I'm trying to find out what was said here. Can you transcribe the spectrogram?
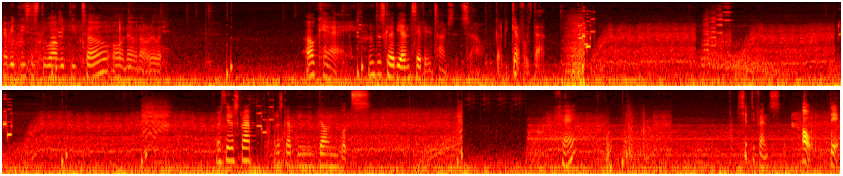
Maybe this is the one with the tow? Oh no, not really. Okay, room is gonna be unsafe anytime soon, so gotta be careful with that. Where's the scrap? Other scrap being downwards. Okay. Ship defense. Oh, there.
